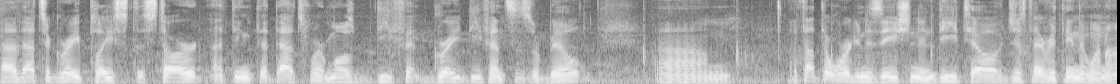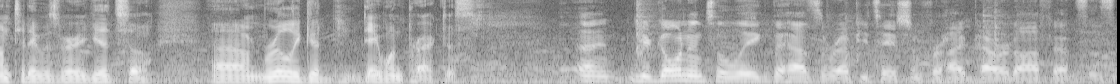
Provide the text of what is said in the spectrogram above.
Uh, that's a great place to start. I think that that's where most def- great defenses are built. Um, I thought the organization and detail of just everything that went on today was very good. So, um, really good day one practice. Uh, you're going into a league that has a reputation for high-powered offenses.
